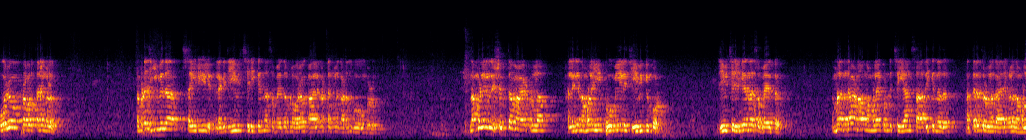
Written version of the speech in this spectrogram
ഓരോ പ്രവർത്തനങ്ങളും നമ്മുടെ ജീവിത ശൈലിയിൽ അല്ലെങ്കിൽ ജീവിച്ചിരിക്കുന്ന സമയത്ത് നമ്മൾ ഓരോ കാലഘട്ടങ്ങൾ കടന്നു പോകുമ്പോഴും നമ്മളിൽ നിക്ഷിപ്തമായിട്ടുള്ള അല്ലെങ്കിൽ നമ്മൾ ഈ ഭൂമിയിൽ ജീവിക്കുമ്പോൾ ജീവിച്ചിരിക്കുന്ന സമയത്ത് നമ്മൾ എന്താണോ നമ്മളെ കൊണ്ട് ചെയ്യാൻ സാധിക്കുന്നത് അത്തരത്തിലുള്ള കാര്യങ്ങൾ നമ്മൾ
